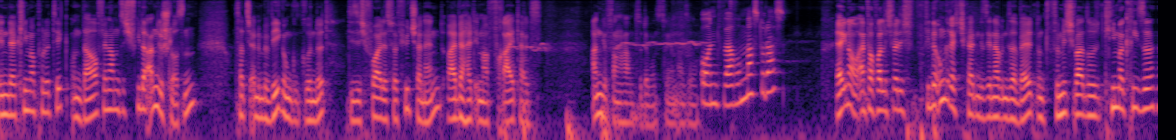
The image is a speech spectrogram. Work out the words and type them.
in der Klimapolitik. Und daraufhin haben sich viele angeschlossen. Es hat sich eine Bewegung gegründet, die sich Fridays for Future nennt, weil wir halt immer freitags angefangen haben zu demonstrieren. Also Und warum machst du das? ja, genau, einfach weil ich, weil ich viele Ungerechtigkeiten gesehen habe in dieser Welt und für mich war so die Klimakrise,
